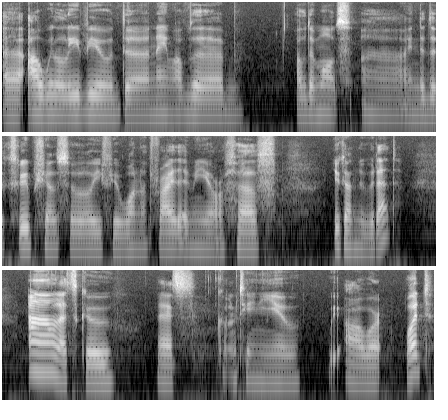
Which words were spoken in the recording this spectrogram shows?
Uh, I will leave you the name of the of the mods uh, in the description so if you wanna try them yourself you can do that. And let's go. Let's continue with our what?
